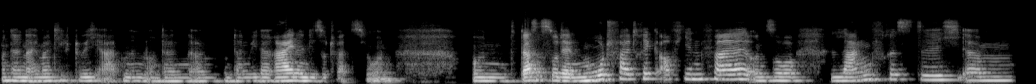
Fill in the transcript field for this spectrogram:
und dann einmal tief durchatmen und dann, ähm, und dann wieder rein in die Situation. Und das ist so der Notfalltrick auf jeden Fall. Und so langfristig, ähm,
